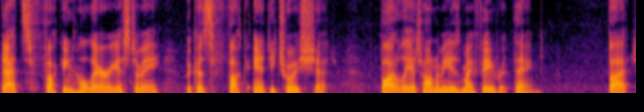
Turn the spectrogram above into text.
That's fucking hilarious to me because fuck anti-choice shit. Bodily autonomy is my favorite thing. But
